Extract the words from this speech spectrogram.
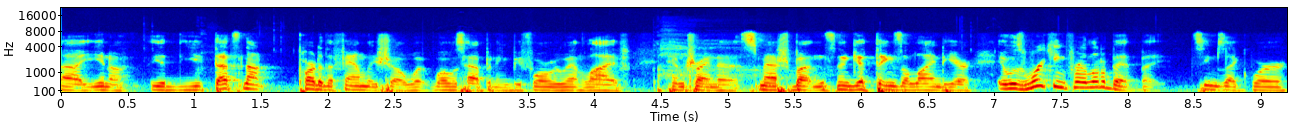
uh, you know, you, you, that's not part of the family show. What, what was happening before we went live? Him trying to smash buttons and get things aligned here. It was working for a little bit, but it seems like we're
